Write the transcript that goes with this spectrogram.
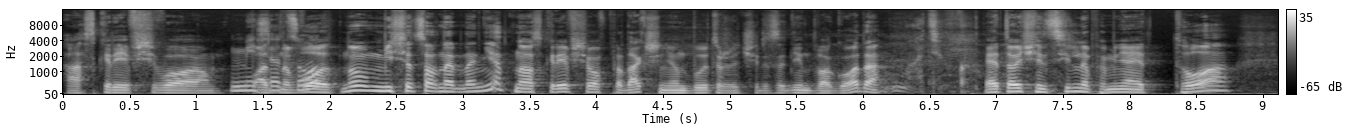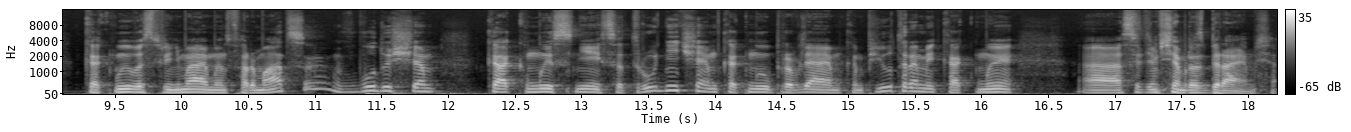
а скорее всего Месяцов? одного... Ну, месяцев, наверное, нет, но скорее всего в продакшене он будет уже через 1-2 года. Матінко. Это очень сильно поменяет то, как мы воспринимаем информацию в будущем, как мы с ней сотрудничаем, как мы управляем компьютерами, как мы а, с этим всем разбираемся.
